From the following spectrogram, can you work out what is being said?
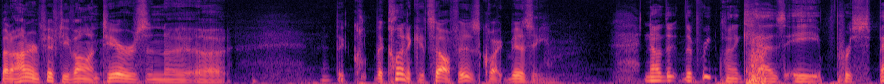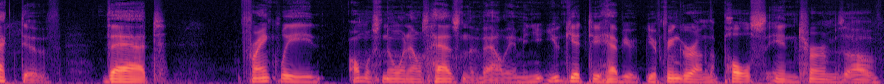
but 150 volunteers, and the the the clinic itself is quite busy. Now, the the free clinic has a perspective that, frankly, almost no one else has in the valley. I mean, you, you get to have your, your finger on the pulse in terms of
